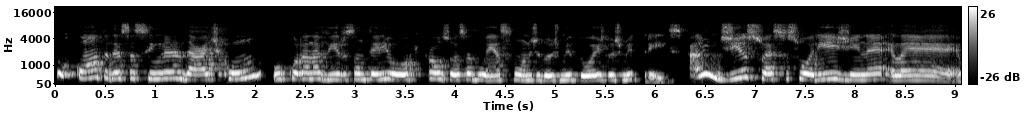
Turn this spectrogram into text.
por conta dessa similaridade com o coronavírus anterior que causou essa doença no ano de 2002, 2003. Além disso, essa sua origem, né, ela é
